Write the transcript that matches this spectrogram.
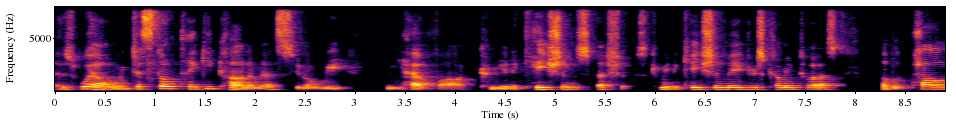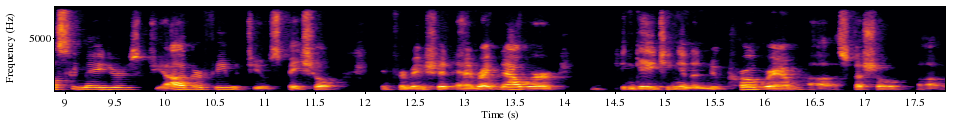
as well. We just don't take economists. You know, we we have uh, communication specialists, communication majors coming to us, public policy majors, geography with geospatial information. And right now we're engaging in a new program, uh, a special uh,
